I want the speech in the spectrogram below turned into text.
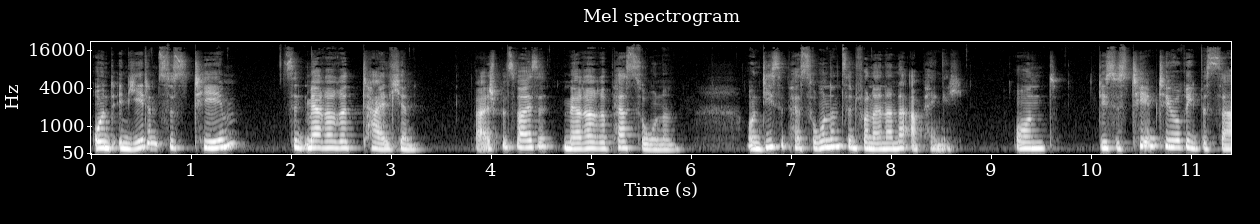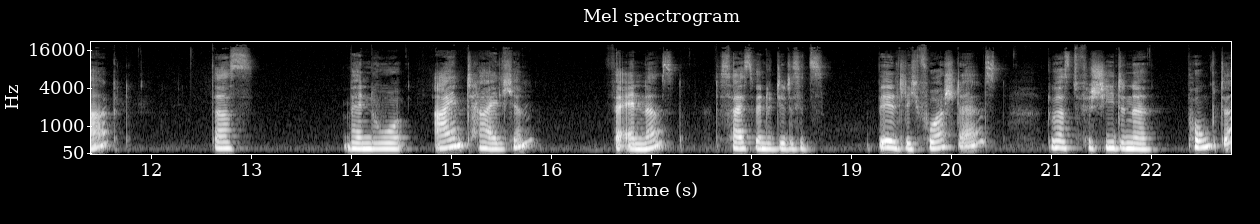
Und in jedem System sind mehrere Teilchen, beispielsweise mehrere Personen. Und diese Personen sind voneinander abhängig. Und die Systemtheorie besagt, dass wenn du ein Teilchen veränderst, das heißt, wenn du dir das jetzt bildlich vorstellst, du hast verschiedene Punkte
